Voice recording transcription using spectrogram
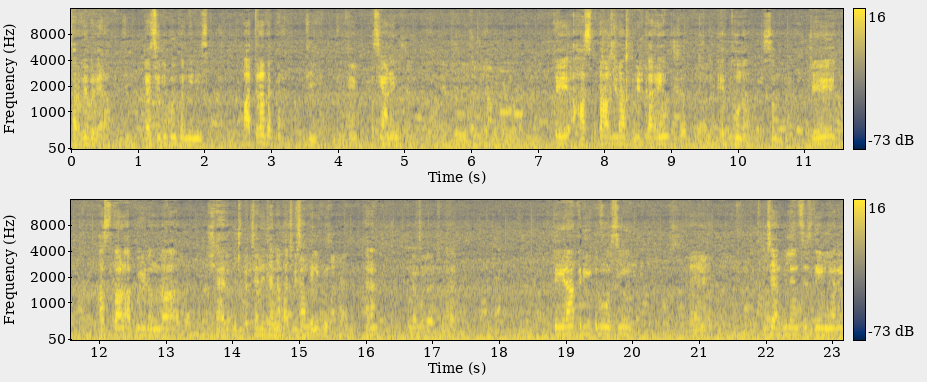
ਸਰਵੇ ਵਗੈਰਾ ਪੈਸੇ ਦੀ ਕੋਈ ਕਮੀ ਨਹੀਂ ਸੀ। ਪਾਤਰਾਂ ਤੱਕ ਜੀ। ਤੇ ਸਿਆਣੇ। ਤੇ ਹਸਪਤਾਲ ਜਿਹੜਾ ਅਪਗ੍ਰੇਡ ਕਰ ਰਹੇ ਹਾਂ ਇੱਥੋਂ ਦਾ। ਜੇ ਹਸਪਤਾਲ ਅਪਗ੍ਰੇਡ ਹੁੰਦਾ ਸ਼ਾਇਦ ਕੁਝ ਬੱਚਿਆਂ ਨੇ ਜਾਨਾਂ ਬਚ ਵੀ ਸਕਦੀ। ਬਿਲਕੁਲ। ਹੈਨਾ? 13 ਤਰੀਕ ਨੂੰ ਅਸੀਂ ਕੁਝ ਐਂਬੂਲੈਂਸਸ ਦੇਣੀਆਂ ਨੇ।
